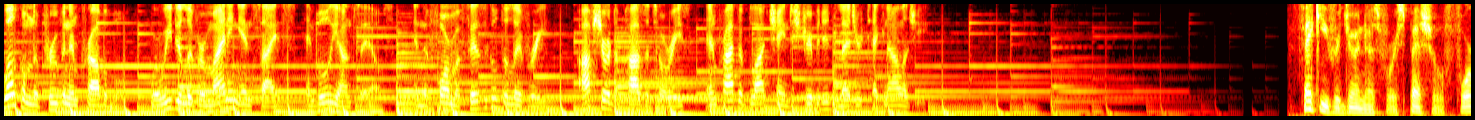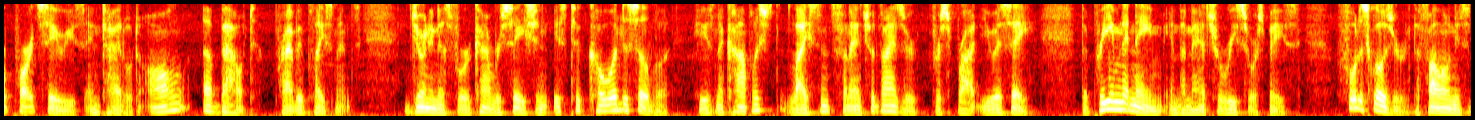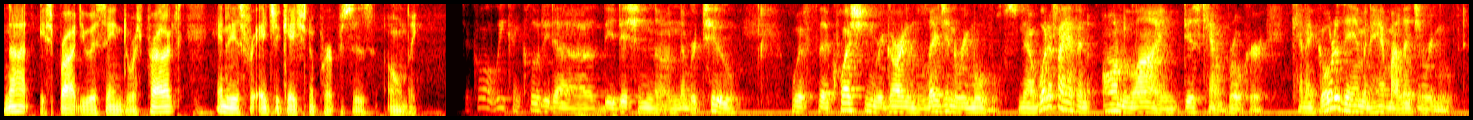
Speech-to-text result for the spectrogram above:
Welcome to Proven and Probable, where we deliver mining insights and bullion sales in the form of physical delivery, offshore depositories, and private blockchain distributed ledger technology. Thank you for joining us for a special four part series entitled All About Private Placements. Joining us for a conversation is Tekoa Da Silva. He is an accomplished licensed financial advisor for Sprott USA, the preeminent name in the natural resource space. Full disclosure the following is not a Sprott USA endorsed product, and it is for educational purposes only. Tekoa, we concluded uh, the edition on number two with the question regarding legend removals. Now, what if I have an online discount broker? Can I go to them and have my legend removed?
